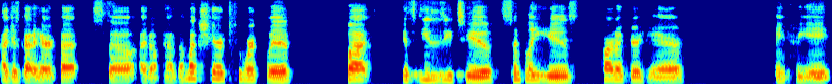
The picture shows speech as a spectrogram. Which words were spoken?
I just got a haircut, so I don't have that much hair to work with, but it's easy to simply use part of your hair and create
